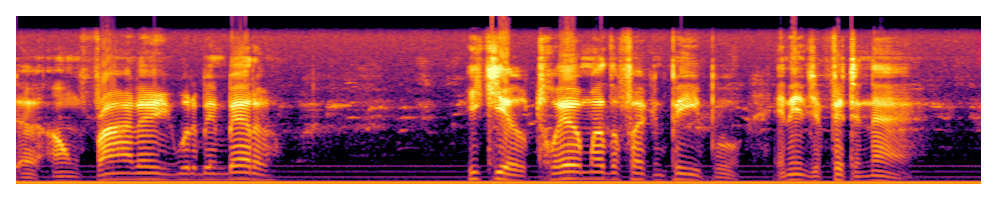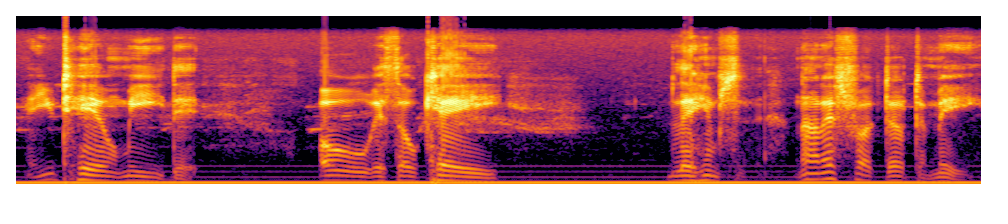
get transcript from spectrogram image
uh, on Friday would have been better? He killed 12 motherfucking people and injured 59. And you tell me that, oh, it's okay, let him. No, that's fucked up to me.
